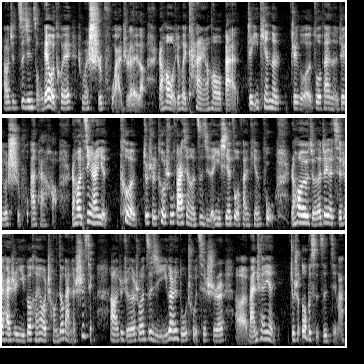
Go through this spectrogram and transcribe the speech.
然后就最近总给我推。推什么食谱啊之类的，然后我就会看，然后把这一天的这个做饭的这个食谱安排好，然后竟然也。特就是特殊发现了自己的一些做饭天赋，然后又觉得这个其实还是一个很有成就感的事情啊，就觉得说自己一个人独处，其实呃完全也就是饿不死自己嘛。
